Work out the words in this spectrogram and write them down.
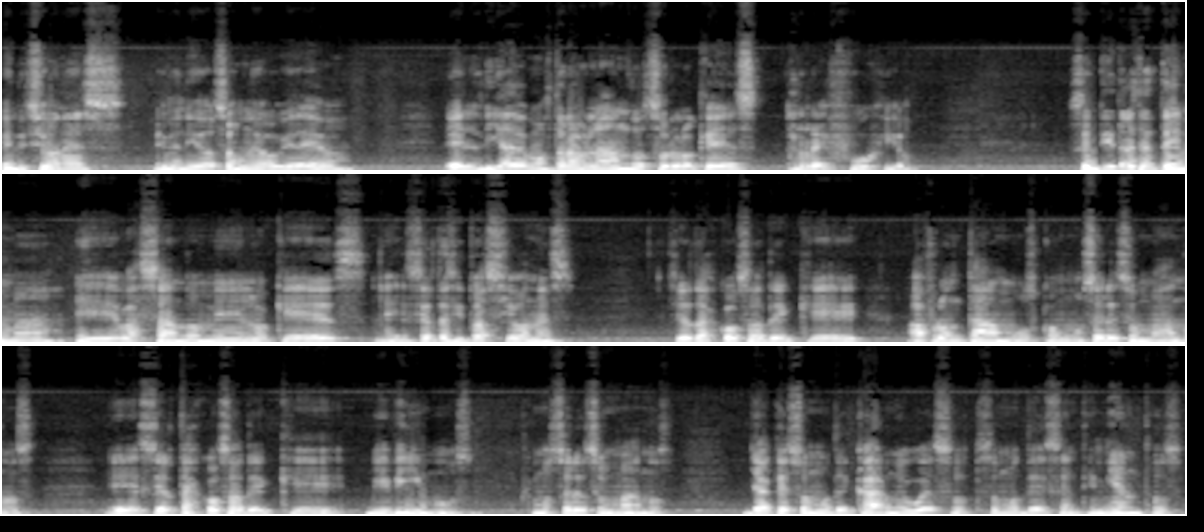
Bendiciones, bienvenidos a un nuevo video. El día de hoy vamos a estar hablando sobre lo que es refugio. Sentí traer este tema eh, basándome en lo que es eh, ciertas situaciones, ciertas cosas de que afrontamos como seres humanos, eh, ciertas cosas de que vivimos como seres humanos, ya que somos de carne y hueso, somos de sentimientos,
